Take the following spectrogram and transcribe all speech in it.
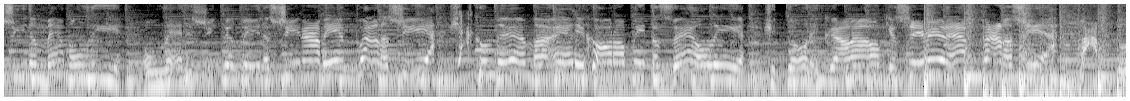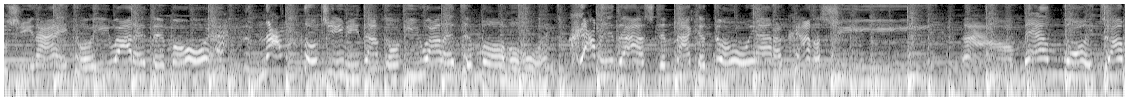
事なメモリー。俺にしてみなしなみっぱなし。100年前に滅びたセオリー。一人カラオケしびれっぱなし。パッとしないと言われても。何度地味だと言われても。はみ出してなきゃどうやら悲しい。面倒い魂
